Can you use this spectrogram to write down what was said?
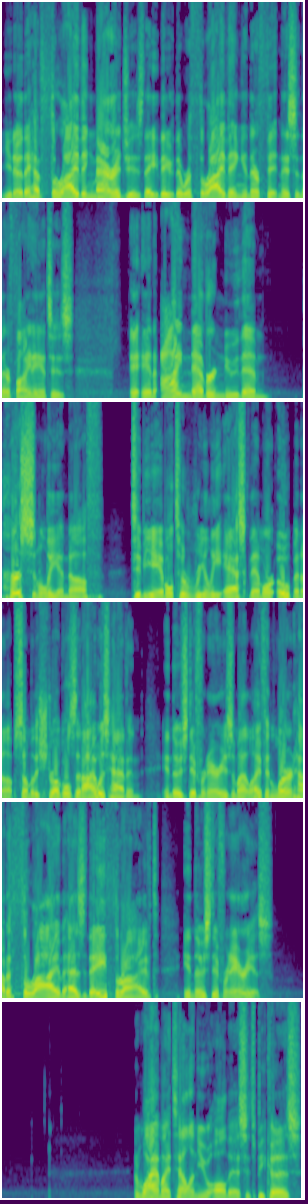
You know, they have thriving marriages. They they they were thriving in their fitness and their finances. And, and I never knew them personally enough to be able to really ask them or open up some of the struggles that I was having in those different areas of my life and learn how to thrive as they thrived in those different areas. And why am I telling you all this? It's because,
